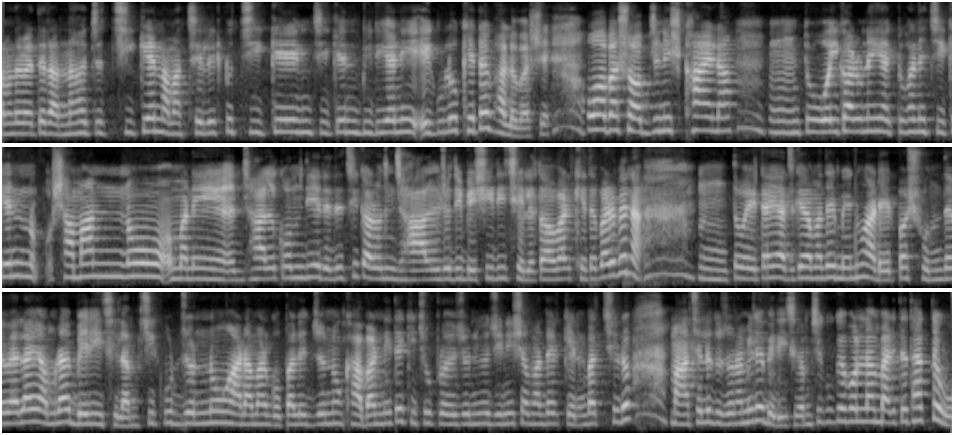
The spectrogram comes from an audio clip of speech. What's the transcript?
আমাদের বাড়িতে রান্না হচ্ছে চিকেন, আমার ছেলে একটু চিকেন চিকেন বিরিয়ানি এগুলো খেতে ভালোবাসে। ও আবার সব জিনিস খায় না। তো ওই কারণেই একটুখানি চিকেন সামান্য মানে ঝাল কম দিয়ে রেঁধেছি, কারণ ঝাল যদি বেশি দিই ছেলে তো আবার খেতে পারবে না। তো এটাই আজকে আমাদের মেনু আর এরপর সন্ধেবেলায় আমরা বেরিয়েছিলাম। চিকুর জন্য আর আমার গোপালের জন্য খাবার নিতে কিছু প্রয়োজনীয় জিনিস আমাদের কেনবার ছিল। মা ছেলে দুজনা মিলে বেরিয়েছিলাম। চিকুকে বললাম, বাড়িতে থাকতে? ও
